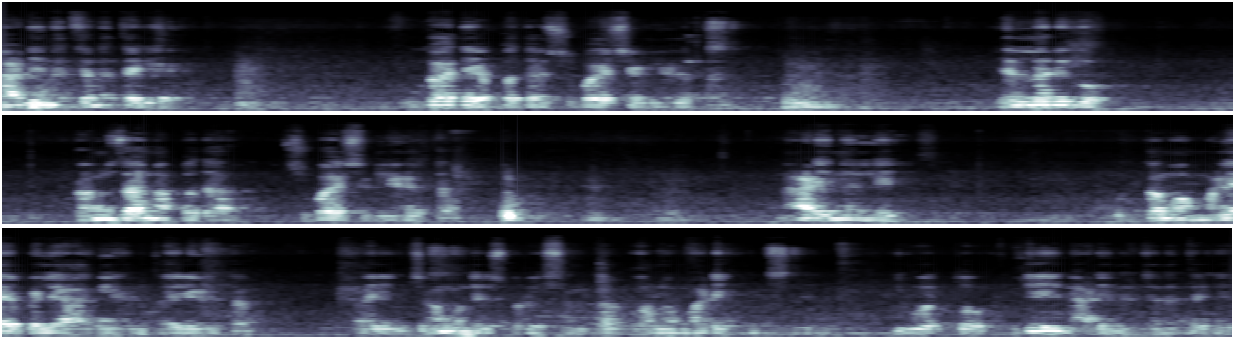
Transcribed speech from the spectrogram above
ನಾಡಿನ ಜನತೆಗೆ ಯುಗಾದಿ ಹಬ್ಬದ ಶುಭಾಶಯಗಳು ಹೇಳ್ತಾ, ಎಲ್ಲರಿಗೂ ರಂಜಾನ್ ಹಬ್ಬದ ಶುಭಾಶಯಗಳು ಹೇಳ್ತಾ, ನಾಡಿನಲ್ಲಿ ಉತ್ತಮ ಮಳೆ ಬೆಳೆ ಆಗಲಿ ಅಂತ ಹೇಳ್ತಾ, ತಾಯಿ ಚಾಮುಂಡೇಶ್ವರಿ ಸಂಕಲ್ಪವನ್ನು ಮಾಡಿ ಇವತ್ತು ಇಡೀ ನಾಡಿನ ಜನತೆಗೆ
